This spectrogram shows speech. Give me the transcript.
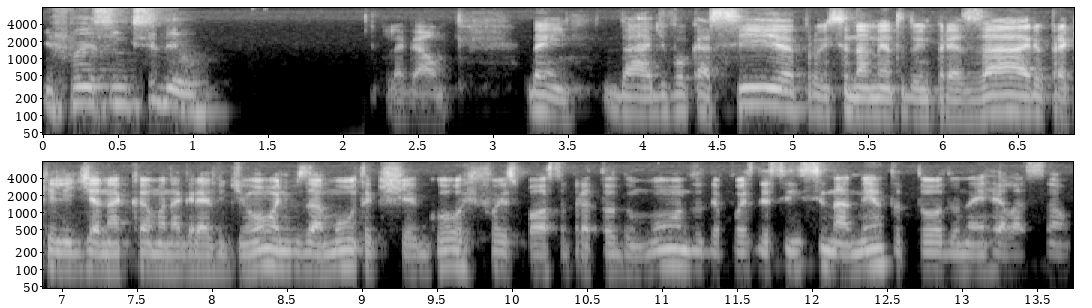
E foi assim que se deu. Legal. Bem, da advocacia para o ensinamento do empresário, para aquele dia na cama na greve de ônibus, a multa que chegou e foi exposta para todo mundo, depois desse ensinamento todo né, em relação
